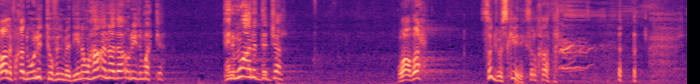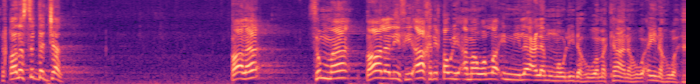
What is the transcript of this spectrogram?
قال فقد ولدت في المدينة وها أنا ذا أريد مكة. يعني مو أنا الدجال. واضح؟ صدق مسكين يكسر الخاطر. قال لست الدجال. قال ثم قال لي في آخر قوله أما والله إني لا أعلم مولده ومكانه وأين هو؟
